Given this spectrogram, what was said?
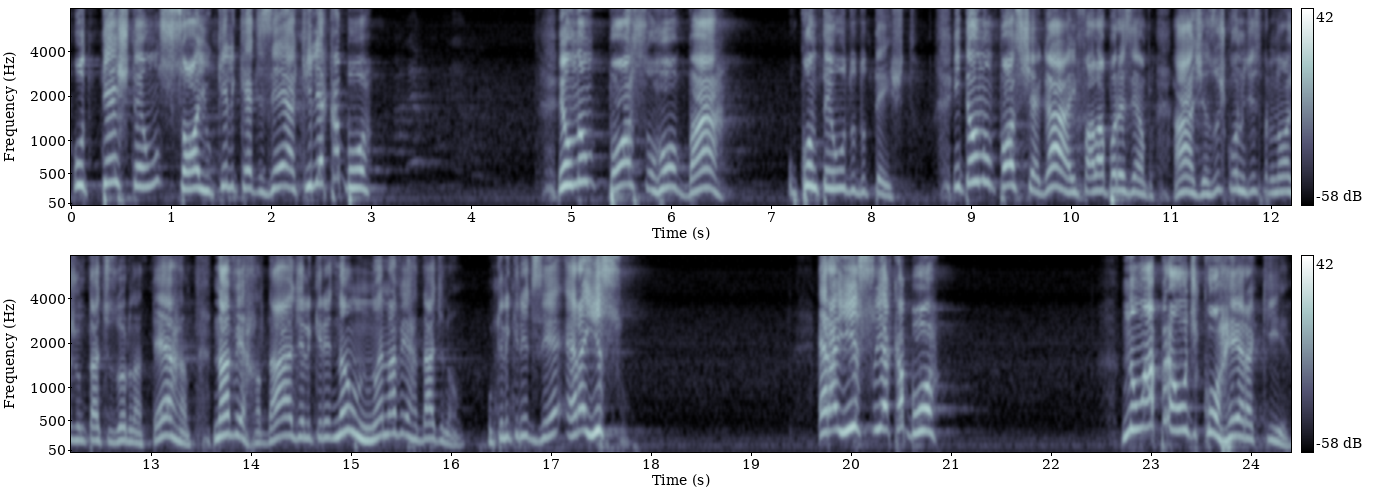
O texto é um só e o que ele quer dizer é aquilo e acabou. Eu não posso roubar o conteúdo do texto. Então eu não posso chegar e falar, por exemplo, ah, Jesus quando disse para não ajuntar tesouro na terra, na verdade ele queria. Não, não é na verdade não. O que ele queria dizer era isso. Era isso e acabou. Não há para onde correr aqui.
